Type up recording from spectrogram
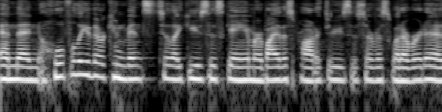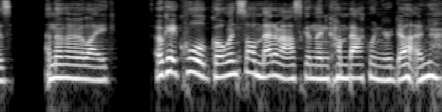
and then hopefully they're convinced to like use this game or buy this product or use this service, whatever it is. And then they're like, okay, cool, go install MetaMask and then come back when you're done.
